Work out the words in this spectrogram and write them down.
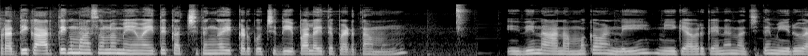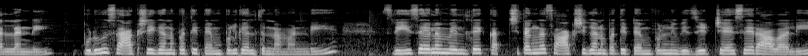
ప్రతి కార్తీక మాసంలో మేమైతే ఖచ్చితంగా ఇక్కడికి వచ్చి దీపాలు అయితే పెడతాము. ఇది నా నమ్మకం అండి. మీకు ఎవరికైనా నచ్చితే మీరు వెళ్ళండి. ఇప్పుడు సాక్షి గణపతి టెంపుల్కి వెళ్తున్నామండి శ్రీశైలం వెళ్తే ఖచ్చితంగా సాక్షి గణపతి టెంపుల్ని విజిట్ చేసే రావాలి.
